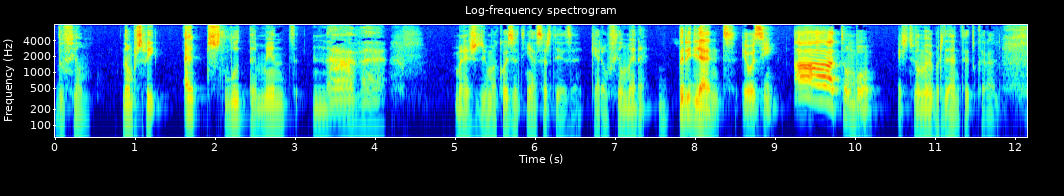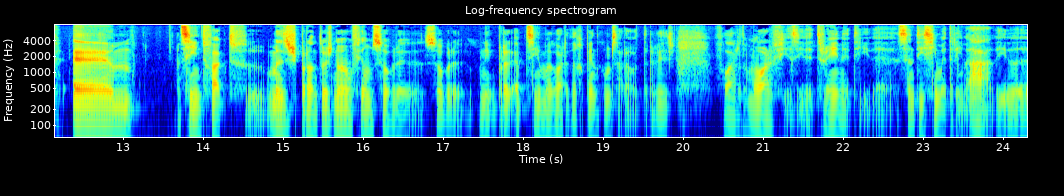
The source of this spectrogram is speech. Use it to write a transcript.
do filme. Não percebi absolutamente nada. Mas de uma coisa eu tinha a certeza, que era o filme era brilhante. Eu assim, ah, tão bom. Este filme é brilhante, é do caralho. Um, sim, de facto. Mas pronto, hoje não é um filme sobre... sobre Apetecia-me agora, de repente, começar outra vez a falar de Morpheus e da Trinity, e da Santíssima Trindade e de,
